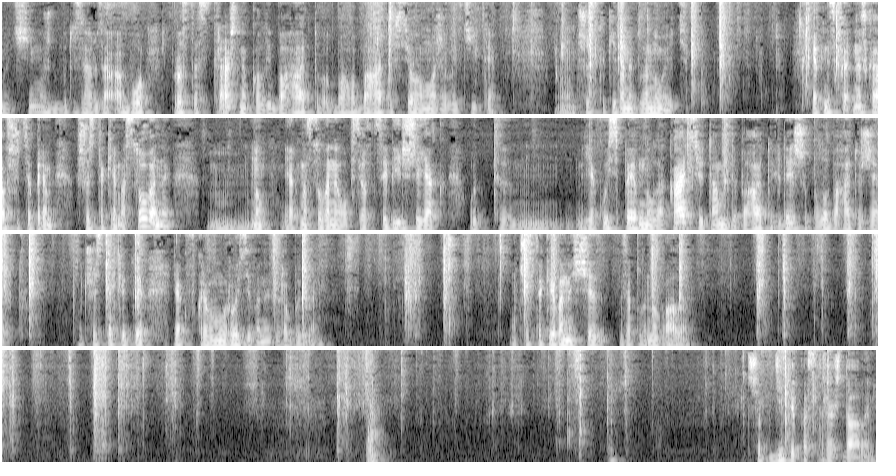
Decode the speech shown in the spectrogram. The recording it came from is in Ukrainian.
Е. Вночі можуть бути загроза. Або просто страшно, коли багато, багато всього може летіти. Щось таке вони планують. Я б не сказав, що це прям щось таке масоване, ну, як масований обстріл. Це більше як от, якусь певну локацію, там, де багато людей, щоб було багато жертв. От щось таке, як в Кривому Розі вони зробили. Щось таке вони ще запланували. Щоб діти постраждали.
